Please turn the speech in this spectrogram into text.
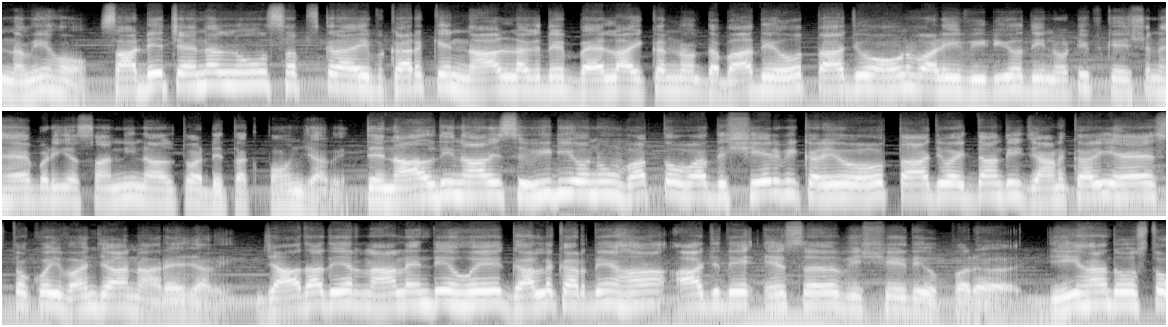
ਨਵੇਂ ਹੋ, ਸਾਡੇ ਚੈਨਲ ਨੂੰ ਸਬਸਕ੍ਰਾਈਬ ਕਰਕੇ ਨਾਲ ਲੱਗਦੇ ਬੈਲ ਆਈਕਨ ਨੂੰ ਦਬਾ ਦਿਓ ਤਾਂ ਜੋ ਆਉਣ ਵਾਲੀ ਵੀਡੀਓ ਦੀ ਨੋਟੀਫਿਕੇਸ਼ਨ ਹੈ, ਬੜੀ ਆਸਾਨੀ ਨਾਲ ਤੁਹਾਡੇ ਤੱਕ ਪਹੁੰਚ ਜਾਵੇ। ਤੇ ਨਾਲ ਦੀ ਨਾਲ ਇਸ ਵੀਡੀਓ ਨੂੰ ਵੱਧ ਤੋਂ ਵੱਧ ਸ਼ੇਅਰ ਵੀ ਕਰਿਓ ਤਾਂ ਜੋ ਇਦਾਂ ਦੀ ਜਾਣਕਾਰੀ ਹੈ, ਇਸ ਤੋਂ ਕੋਈ ਵਾਂਝਾ ਨਾ ਰਹਿ ਜਾਵੇ। ਜ਼ਿਆਦਾ ਦੇਰ ਨਾ ਲੈਂਦੇ ਹੋਏ ਗੱਲ ਕਰਦੇ ਹਾਂ। ਅੱਜ ਦੇ ਇਸ ਵਿਸ਼ੇ ਦੇ ਉੱਪਰ। ਜੀ ਹਾਂ ਦੋਸਤੋ,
